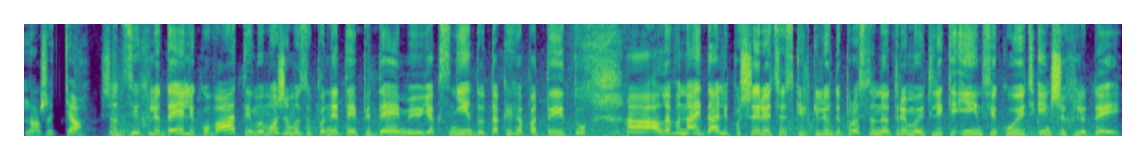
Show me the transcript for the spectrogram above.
на життя. Якщо цих людей лікувати, ми можемо зупинити епідемію, як СНІДу, так і гепатиту. Але вона і далі поширюється, оскільки люди просто не отримують ліки і інфікують інших людей.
